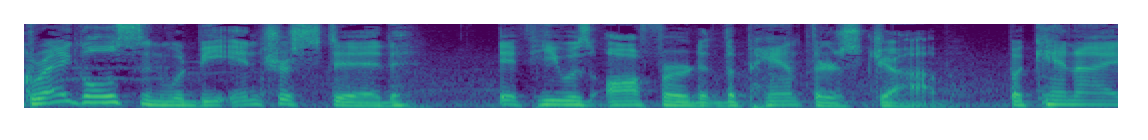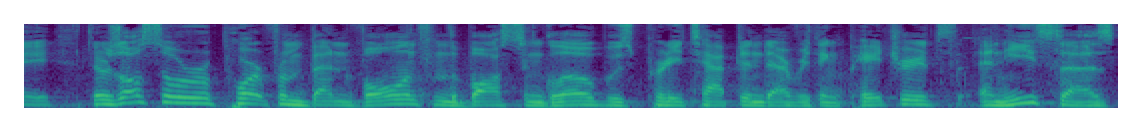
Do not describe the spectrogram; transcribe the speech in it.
Greg Olsen would be interested if he was offered the Panthers job. But can I? There's also a report from Ben Volin from the Boston Globe, who's pretty tapped into everything Patriots, and he says,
